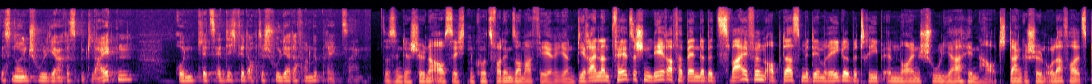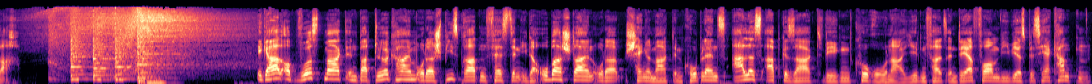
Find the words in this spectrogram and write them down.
des neuen Schuljahres begleiten und letztendlich wird auch das Schuljahr davon geprägt sein. Das sind ja schöne Aussichten kurz vor den Sommerferien. Die rheinland-pfälzischen Lehrerverbände bezweifeln, ob das mit dem Regelbetrieb im neuen Schuljahr hinhaut. Dankeschön, Olaf Holzbach. Egal ob Wurstmarkt in Bad Dürkheim oder Spießbratenfest in Ida Oberstein oder Schengelmarkt in Koblenz, alles abgesagt wegen Corona, jedenfalls in der Form, wie wir es bisher kannten.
